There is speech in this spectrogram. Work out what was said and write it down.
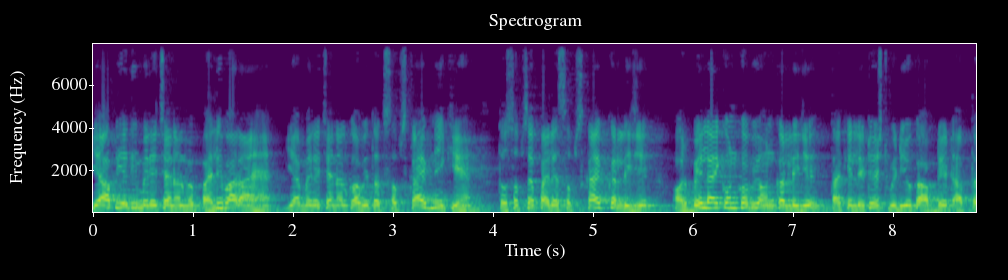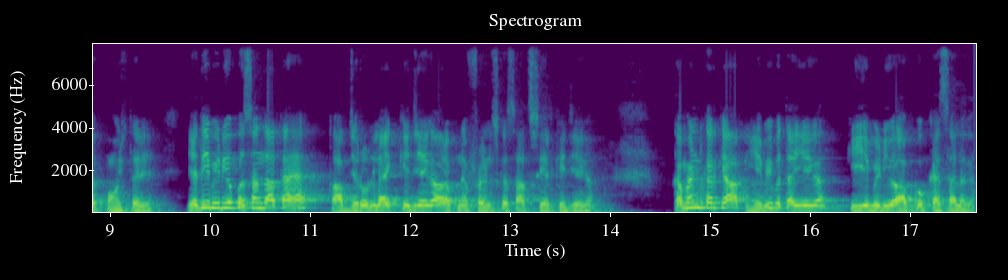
कि आप यदि मेरे चैनल में पहली बार आए हैं या मेरे चैनल को अभी तक सब्सक्राइब नहीं किए हैं तो सबसे पहले सब्सक्राइब कर लीजिए और बेल आइकन को भी ऑन कर लीजिए ताकि लेटेस्ट वीडियो का अपडेट आप तक पहुँचते रहे। यदि वीडियो पसंद आता है तो आप ज़रूर लाइक कीजिएगा और अपने फ्रेंड्स के साथ शेयर कीजिएगा। कमेंट करके आप ये भी बताइएगा कि ये वीडियो आपको कैसा लगा।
